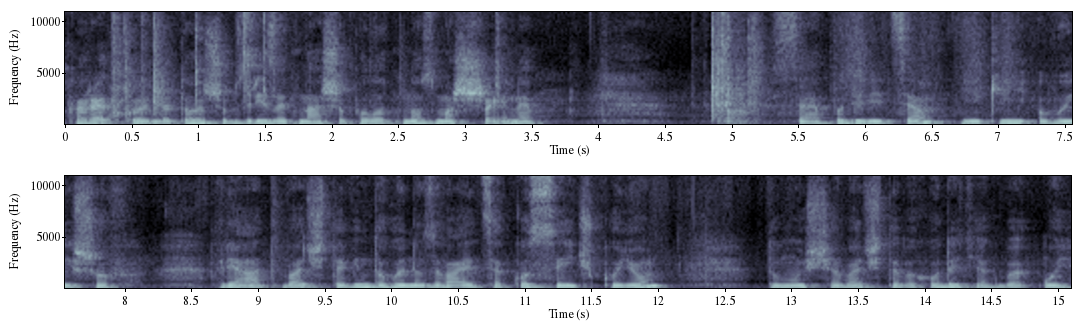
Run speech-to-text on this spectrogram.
кареткою для того, щоб зрізати наше полотно з машини. Все, подивіться, який вийшов ряд. Бачите, він того і називається косичкою. Тому що, бачите, виходить, якби. Ой,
